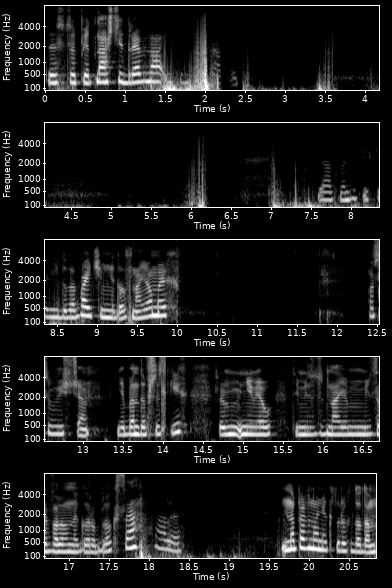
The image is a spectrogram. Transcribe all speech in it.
To jeszcze 15 drewna i 5 krapów. Jak będziecie chcieli, dodawajcie mnie do znajomych. Oczywiście nie będę wszystkich, żebym nie miał tymi znajomymi zawalonego Robloxa, ale na pewno niektórych dodam.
